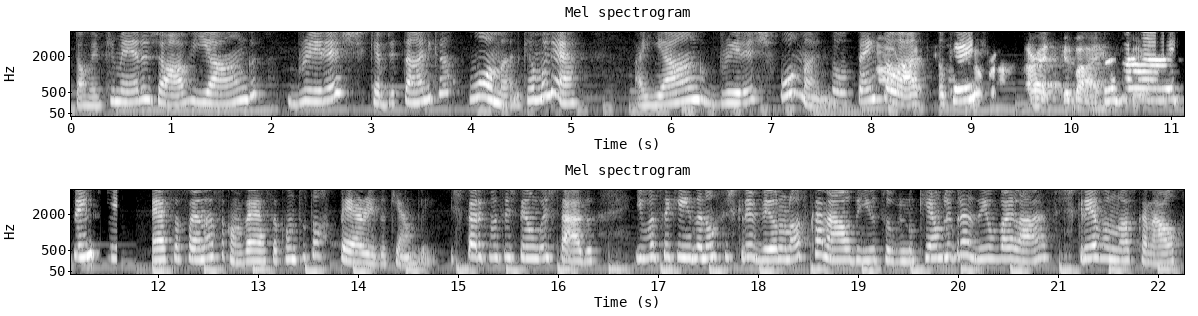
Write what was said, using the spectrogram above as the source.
Então vem primeiro, jovem, young, British, que é britânica, woman, que é mulher. A young British woman. So thanks a lot, okay? No. All right, goodbye. Bye bye. Thank you. Essa foi a nossa conversa com o tutor Perry do Cambly. Espero que vocês tenham gostado. E você que ainda não se inscreveu no nosso canal do YouTube no Cambly Brasil, vai lá, se inscreva no nosso canal,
